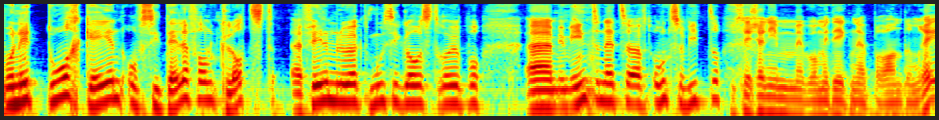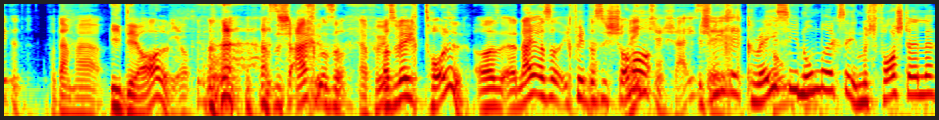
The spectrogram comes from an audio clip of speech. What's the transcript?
der nicht durchgehend auf sein Telefon klotzt, einen Film schaut, Musik los drüber, ähm, im Internet surft und so weiter. Du siehst ja niemanden mehr, der mit irgendjemand anderem redet. Von dem her. Ideal. Ja, Das ist echt also, also wirklich toll. Also, äh, nein, also ich finde, das ist schon noch, Menschen, Scheisse. ist wirklich eine crazy Nummer gesehen. Du musst dir vorstellen,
